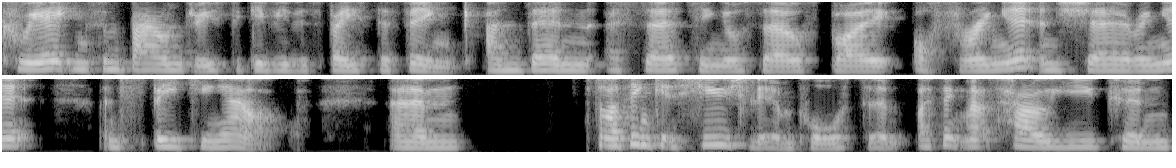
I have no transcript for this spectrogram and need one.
creating some boundaries to give you the space to think and then asserting yourself by offering it and sharing it and speaking up um so I think it's hugely important. I think that's how you can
